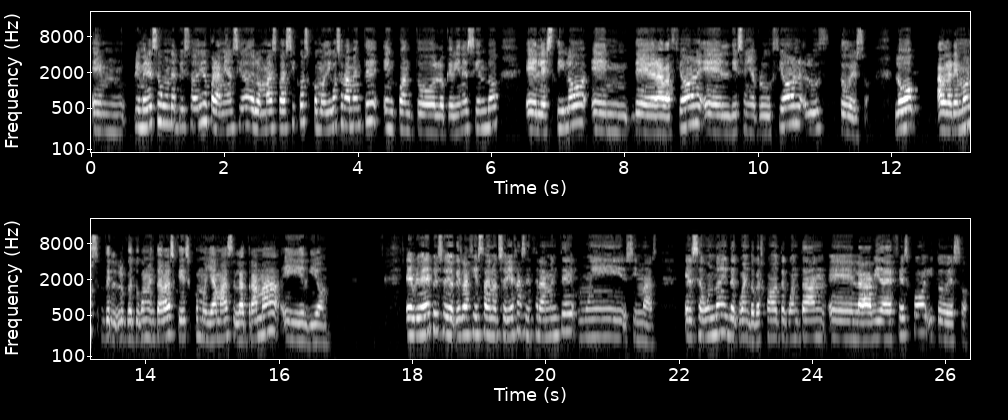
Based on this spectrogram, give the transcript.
eh, primer y segundo episodio para mí han sido de los más básicos, como digo, solamente en cuanto a lo que viene siendo el estilo em, de grabación, el diseño de producción, luz, todo eso. Luego, hablaremos de lo que tú comentabas, que es como ya más la trama y el guion. El primer episodio, que es la fiesta de Nochevieja, sinceramente, muy sin más. El segundo ni te cuento, que es cuando te cuentan eh, la vida de Fesco y todo eso.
